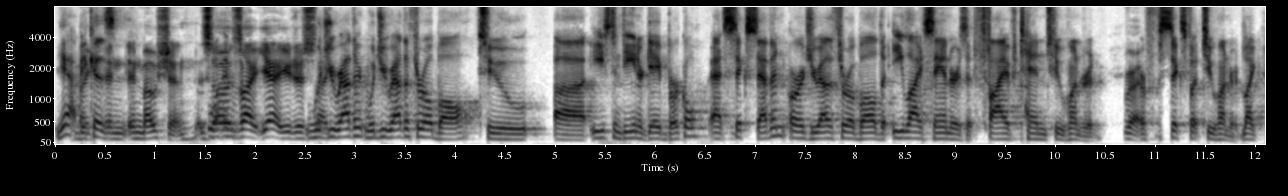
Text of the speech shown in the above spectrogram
Yeah, like because in, in, motion. So well, it's like, yeah, you just would like, you rather would you rather throw a ball to uh, Easton Dean or Gabe Burkle at six seven, or would you rather throw a ball to Eli Sanders at 5'10", 200 right. or six foot two hundred? Like,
